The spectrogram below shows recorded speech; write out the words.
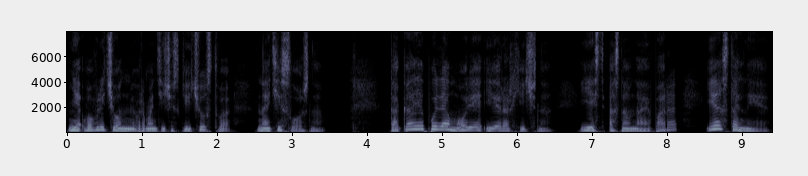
не вовлеченными в романтические чувства, найти сложно. Такая полиамория иерархична. Есть основная пара и остальные,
